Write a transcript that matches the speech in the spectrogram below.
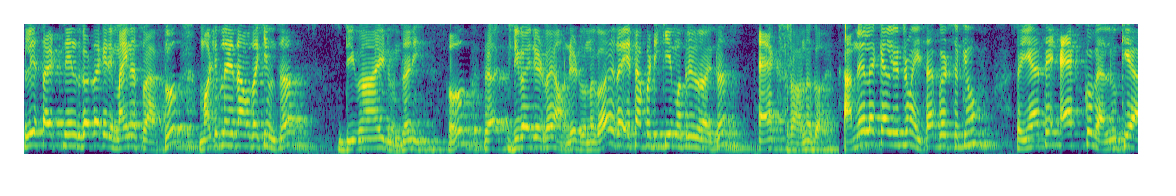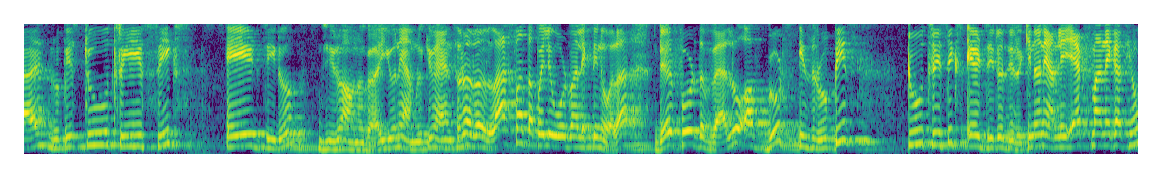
लेस साइड चेन्ज गर्दाखेरि माइनस भयो जस्तो। मल्टिप्लाई यता आउँदा के हुन्छ? डिभाइड हुन्छ नि हो? र डिभाइडेड बाई हन्ड्रेड हुन गयो र यतापट्टि के मात्रै रह्यो त? एक्स रहन गयो। हामीले यसलाई क्यालकुलेटरमा हिसाब गरिसक्यौँ। र यहाँ चाहिँ एक्सको भ्यालु के आयो? Rupees two three six eight zero zero आउन गयो। यो नै हाम्रो के हो एन्सर र लास्टमा तपाईँले वर्डमा लेखिदिनु होला। Therefore the value of goods is rupees two three six eight zero zero किनभने हामीले एक्स मानेका थियौँ।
